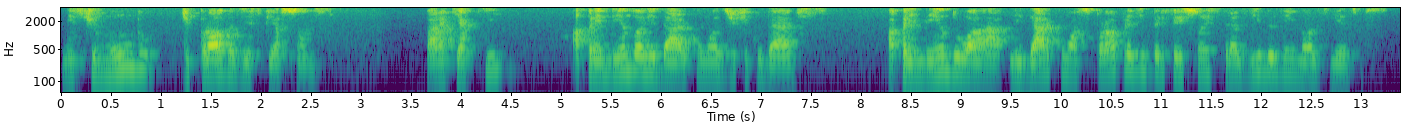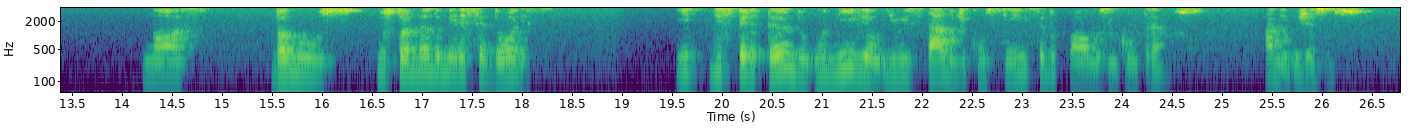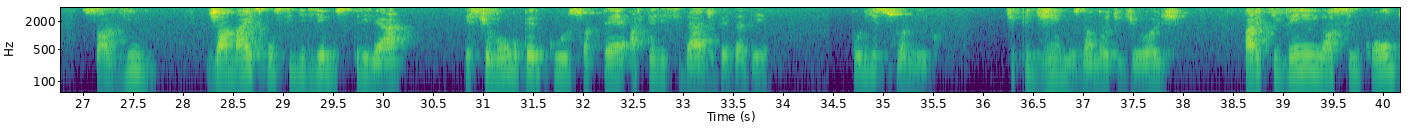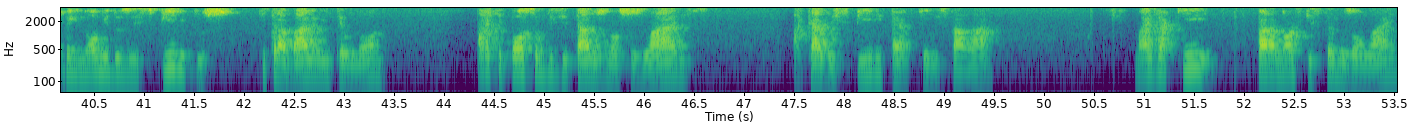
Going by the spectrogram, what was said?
neste mundo de provas e expiações, para que aqui, aprendendo a lidar com as dificuldades, aprendendo a lidar com as próprias imperfeições trazidas em nós mesmos, nós vamos nos tornando merecedores e despertando o nível e o estado de consciência do qual nos encontramos. Amigo Jesus, sozinho jamais conseguiríamos trilhar este longo percurso até a felicidade verdadeira. Por isso, amigo, te pedimos na noite de hoje para que venha em nosso encontro em nome dos espíritos que trabalham em teu nome, para que possam visitar os nossos lares, a casa espírita, quem está lá. Mas aqui, para nós que estamos online,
